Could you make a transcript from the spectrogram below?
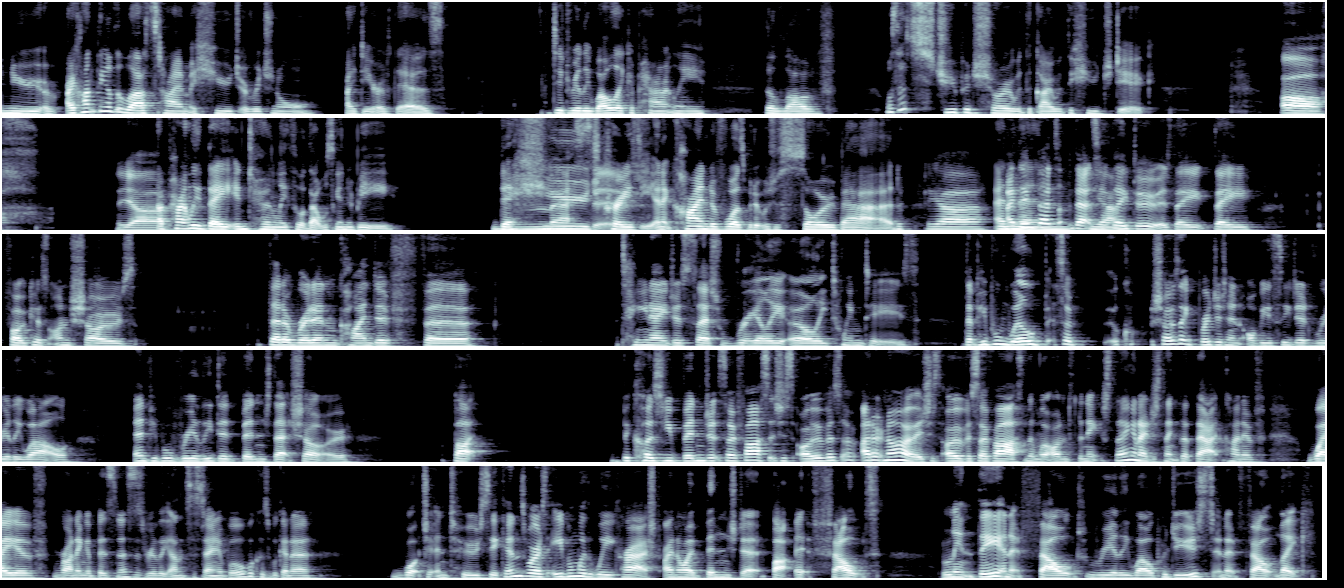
new I can't think of the last time a huge original idea of theirs did really well like apparently the love was that stupid show with the guy with the huge dick Oh, Yeah. apparently they internally thought that was going to be the huge Massive. crazy and it kind of was but it was just so bad Yeah, And I think that's that's yeah. what they do is they they focus on shows that are written kind of for teenagers slash really early twenties that people will so shows like Bridgerton obviously did really well and people really did binge that show but because you binge it so fast, it's just over. So I don't know. It's just over so fast, and then we're on to the next thing. And I just think that that kind of way of running a business is really unsustainable because we're gonna watch it in two seconds. Whereas even with We Crashed, I know I binged it, but it felt lengthy and it felt really well produced, and it felt like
